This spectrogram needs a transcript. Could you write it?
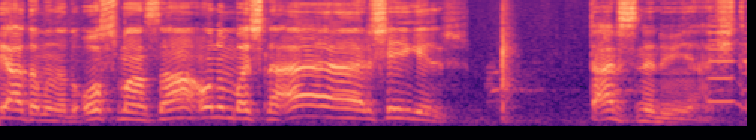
Bir adamın adı Osmansa onun başına her şey gelir. Tersine dünya işte.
